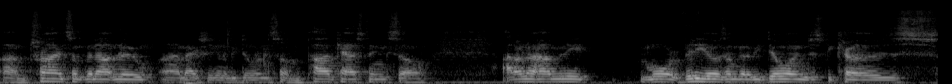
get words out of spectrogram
I'm trying something out new. I'm actually going to be doing some podcasting, so I don't know how many more videos I'm going to be doing just because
